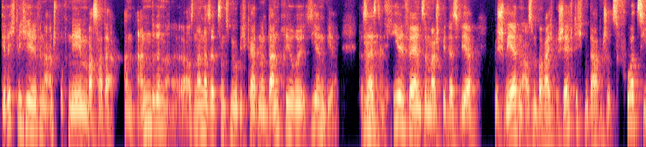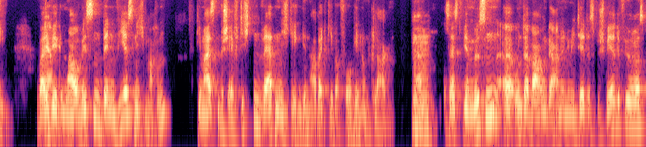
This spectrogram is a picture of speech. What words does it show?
gerichtliche Hilfe in Anspruch nehmen? Was hat er an anderen äh, Auseinandersetzungsmöglichkeiten? Und dann priorisieren wir. Das mhm. heißt in vielen Fällen zum Beispiel, dass wir Beschwerden aus dem Bereich Beschäftigtendatenschutz vorziehen, weil ja. wir genau wissen, wenn wir es nicht machen, die meisten Beschäftigten werden nicht gegen den Arbeitgeber vorgehen und klagen. Ja? Mhm. Das heißt, wir müssen äh, unter Wahrung der Anonymität des Beschwerdeführers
